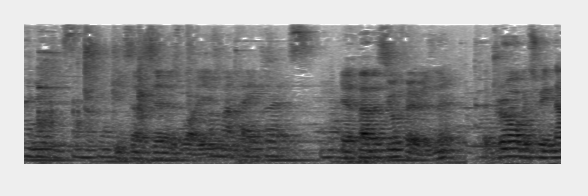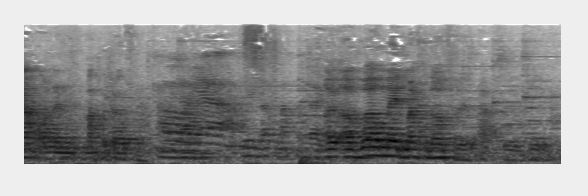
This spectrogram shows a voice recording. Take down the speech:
I know you sound good. Disansin is what I One of my use. favourites. Yeah. Yeah, that is your favourite, isn't it? A draw between that one and Mapo Tofu. Oh, oh yeah. We love macaroni. A, a well-made macadofu is absolutely beautiful.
